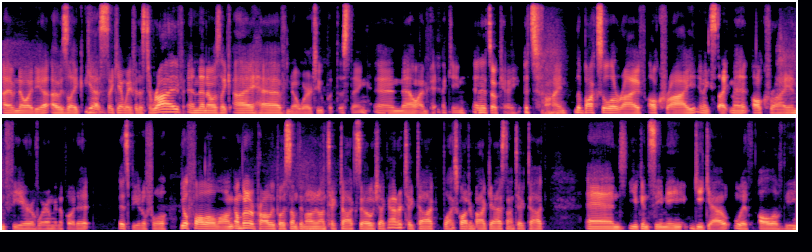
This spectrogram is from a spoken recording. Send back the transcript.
I have no idea. I was like, hmm. yes, I can't wait for this to arrive. And then I was like, I have nowhere to put this thing. And now I'm panicking. And it's okay. It's fine. The box will arrive. I'll cry in excitement. I'll cry in fear of where I'm going to put it. It's beautiful. You'll follow along. I'm going to probably post something on it on TikTok. So check out our TikTok, Black Squadron Podcast on TikTok. And you can see me geek out with all of the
